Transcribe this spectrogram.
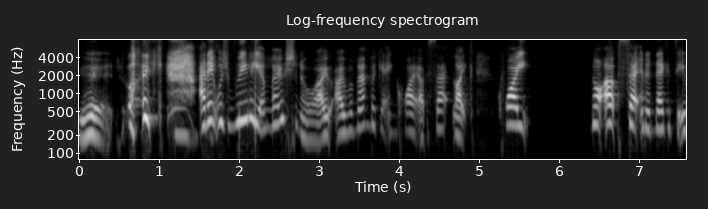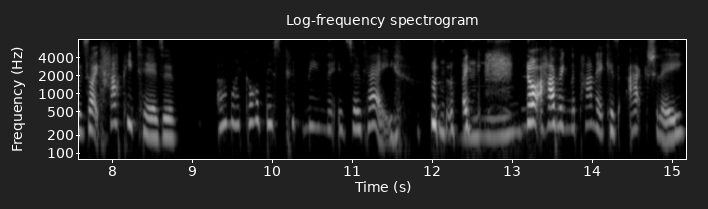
good like and it was really emotional I, I remember getting quite upset like quite not upset in a negative it was like happy tears of oh my god this could mean that it's okay like mm-hmm. not having the panic is actually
